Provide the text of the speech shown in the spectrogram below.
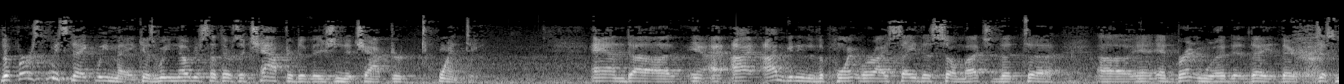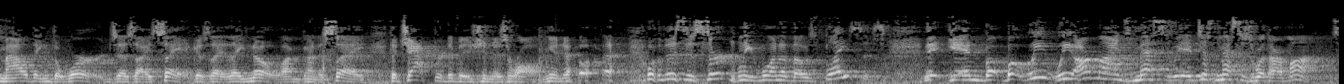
The first mistake we make is we notice that there's a chapter division at chapter 20. And uh, you know, I, am getting to the point where I say this so much that uh, uh, at Brentwood they, they're just mouthing the words as I say it because they, they know I'm going to say the chapter division is wrong. You know, well this is certainly one of those places. And but but we we our minds mess it just messes with our minds.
